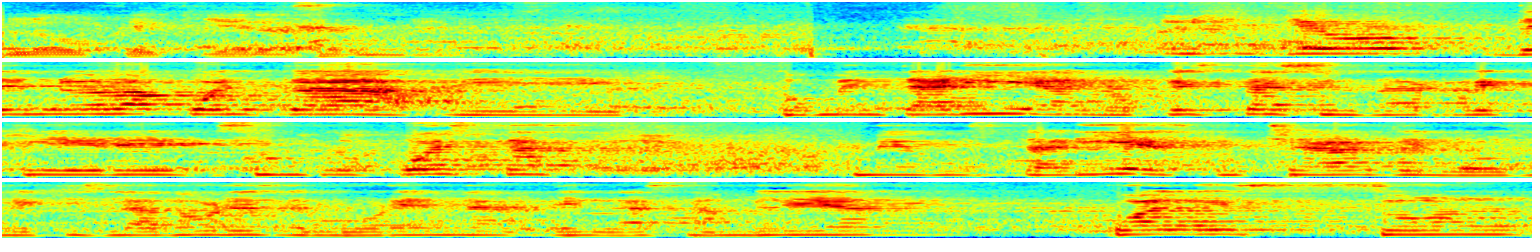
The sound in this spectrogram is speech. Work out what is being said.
lo que quiere hacer Morena. Yo de nueva cuenta eh, comentaría lo que esta ciudad requiere, son propuestas me gustaría escuchar de los legisladores de Morena en la Asamblea cuáles son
